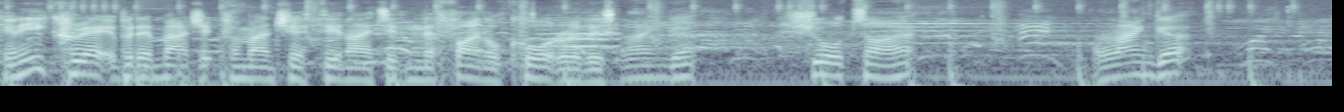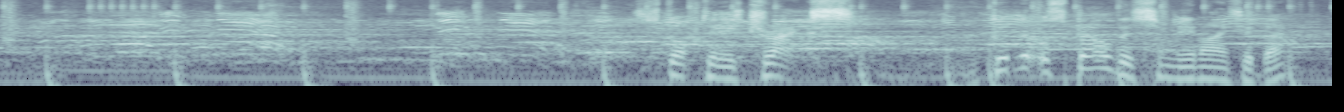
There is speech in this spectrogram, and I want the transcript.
Can he create a bit of magic for Manchester United in the final quarter of this? Langer. Shoretire. Langer. Stopped in his tracks. A good little spell this from United there.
